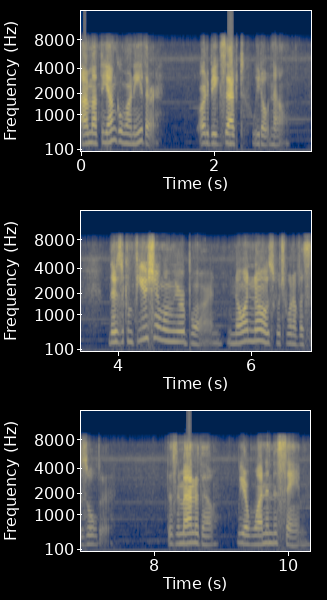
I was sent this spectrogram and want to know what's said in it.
I'm not the younger one either. Or to be exact, we don't know. There's a confusion when we were born. No one knows which one of us is older. Doesn't matter though. We are one and the same.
